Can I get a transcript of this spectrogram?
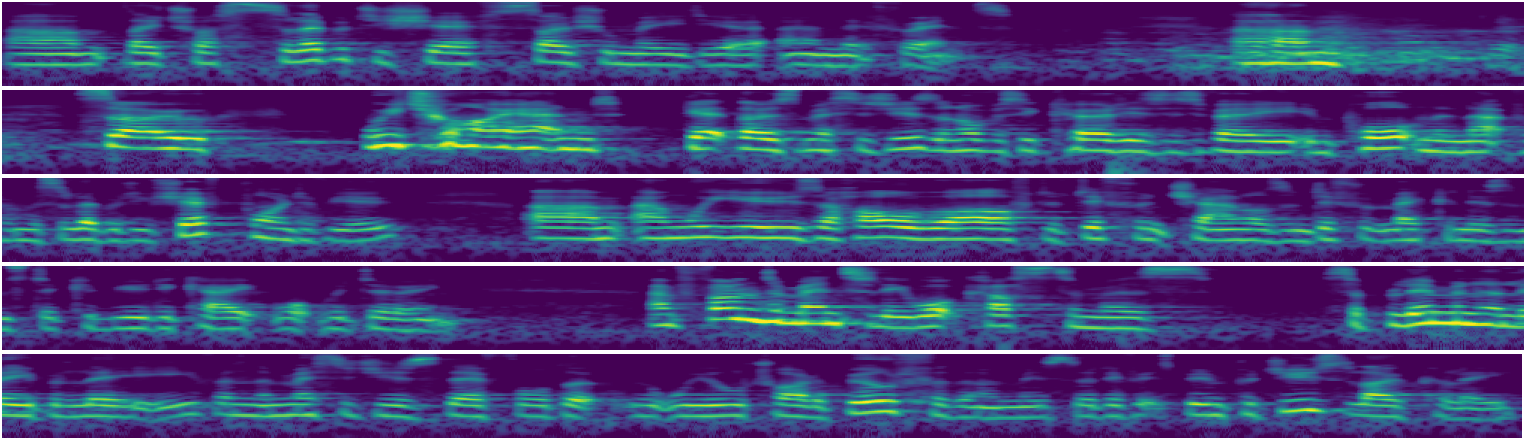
um, they trust celebrity chefs, social media, and their friends. Um, so we try and get those messages, and obviously Curtis is very important in that from a celebrity chef point of view. Um, and we use a whole raft of different channels and different mechanisms to communicate what we're doing. And fundamentally, what customers subliminally believe, and the messages, therefore, that, that we all try to build for them is that if it's been produced locally,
